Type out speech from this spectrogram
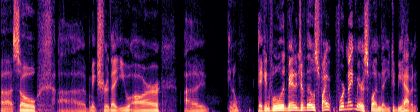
Uh, so uh, make sure that you are, uh, you know, taking full advantage of those fight Fortnitemares fun that you could be having.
